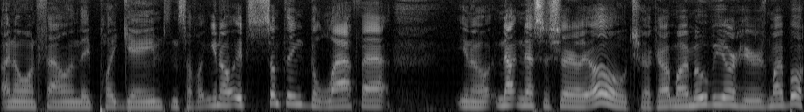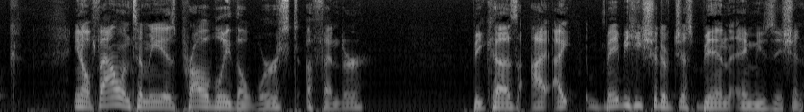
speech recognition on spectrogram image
I know on Fallon they play games and stuff like. You know, it's something to laugh at. You know, not necessarily. Oh, check out my movie or here's my book. You know, Fallon to me is probably the worst offender because I, I maybe he should have just been a musician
